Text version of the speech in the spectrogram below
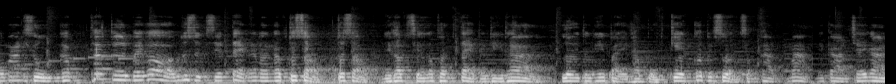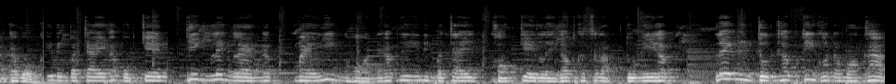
ประมาณศูนย์ครับถ้าเกินไปก็รู้สึกเสียงแตกแน่นอนครับทดสอบทดสอบนี่ครับเสียงลำโพงแตกทันทีถ้า เลยตรงนี้ไปครับผมเกณฑ์ก็เป็นส่วนสำคัญมากในการใช้งานครับผมอีกหนึ่งปัจจัยครับผมเกณฑ์ยิ่งเร่งแรงครับไม่ยิ่งหอนนะครับนี่อีกหนึ่งปัจจัยของเกณฑ์เลยครับสลับตรงนี้ครับ เลขหนึ่งจุดครับที่คนมองข้าม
